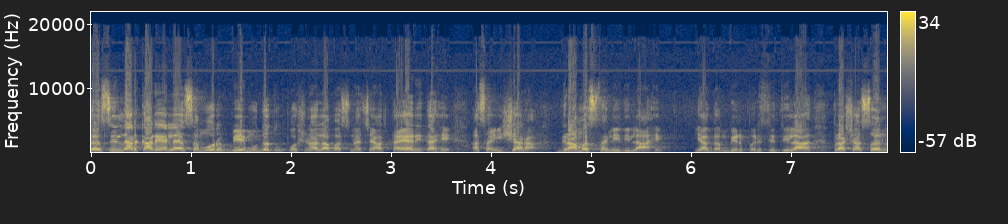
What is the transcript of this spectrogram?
तहसीलदार कार्यालयासमोर बेमुदत उपोषणाला बसण्याच्या तयारीत आहे असा इशारा ग्रामस्थांनी दिला आहे. या गंभीर परिस्थितीला प्रशासन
